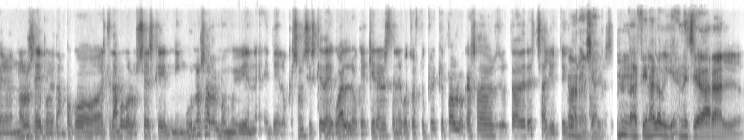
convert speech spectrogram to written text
pero no lo sé, porque tampoco, es que tampoco lo sé, es que ninguno sabemos muy bien de lo que son, si es que da igual, lo que quieren es tener votos. ¿Tú crees que Pablo Casado es de ultraderecha? Yo tengo al final lo que quieren es llegar al,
